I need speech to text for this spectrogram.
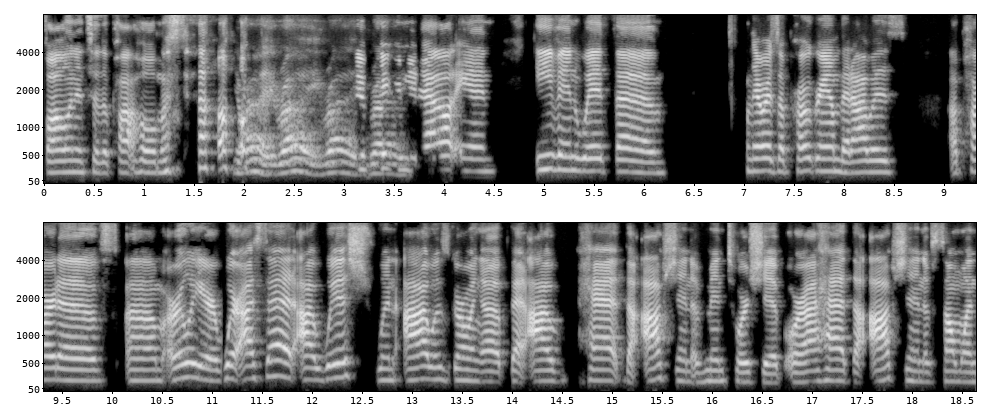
falling into the pothole myself. Right, right, right, right. Figuring it out. And even with, um, there was a program that I was a part of um, earlier where I said, I wish when I was growing up that I had the option of mentorship or I had the option of someone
